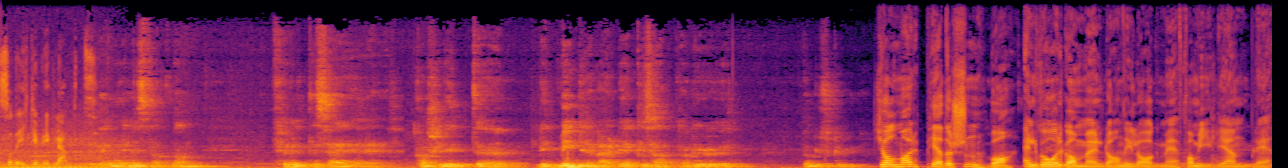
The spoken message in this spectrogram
så det ikke blir glemt. Jeg minnes at man følte seg kanskje litt, eh, litt mindreverdig ikke sant, når du, når du skulle Hjalmar Pedersen var 11 år gammel da han i lag med familien ble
